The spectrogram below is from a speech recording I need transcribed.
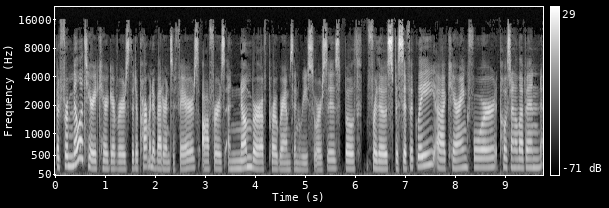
But for military caregivers, the Department of Veterans Affairs offers a number of programs and resources, both for those specifically uh, caring for post 9 11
